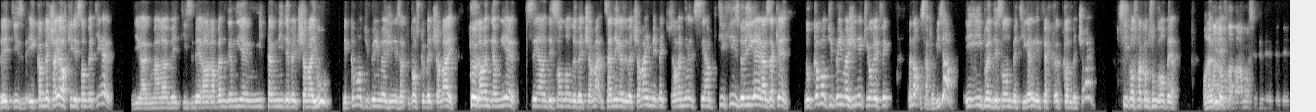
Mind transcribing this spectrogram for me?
Et comme Bet Shammai, alors qu'il est sans Bet Hillel. Dit Rabban Gamriel Bet Shammai Mais comment tu peux imaginer ça? Tu penses que Bet Shammai, que Rabban Gamriel, c'est un descendant de Bet Shammai, c'est un élève de Bet Shammai, mais Bet Rabban Gamriel, c'est un petit-fils de Hillel Azaken. Donc comment tu peux imaginer qu'il aurait fait? Maintenant, c'est un peu bizarre. Il, il peut être descendant de Bet Hillel et faire comme Bet Shammai. S'il ne pense pas comme son grand-père. On a vu des. Apparemment, c'était des.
